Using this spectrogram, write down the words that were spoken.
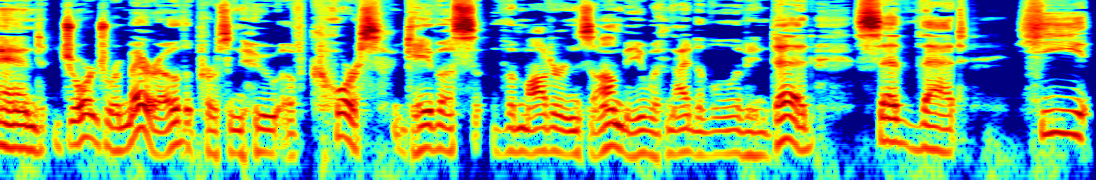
And George Romero, the person who, of course, gave us the modern zombie with Night of the Living Dead, said that he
